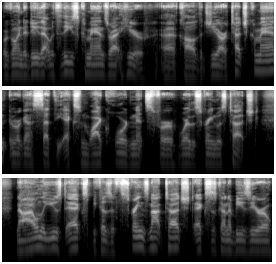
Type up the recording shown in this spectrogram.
We're going to do that with these commands right here, uh, called the gr touch command, and we're going to set the x and y coordinates for where the screen was touched. Now, I only used x because if the screen's not touched, x is going to be zero.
